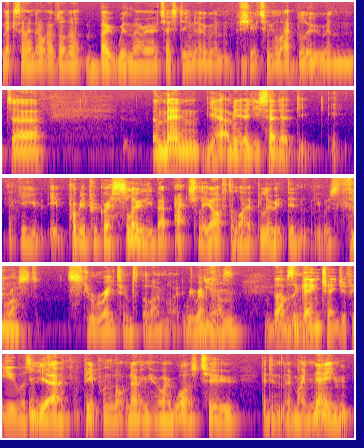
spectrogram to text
next thing I know, I was on a boat with Mario Testino and shooting a light blue, and uh, and then yeah, I mean, you said it. It you, it probably progressed slowly, but actually, after Light Blue, it didn't. It was thrust straight into the limelight. We went Yes. from That was a game changer for you, was it? yeah, people not knowing who I was to they didn't know my name,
